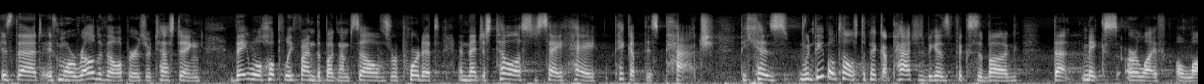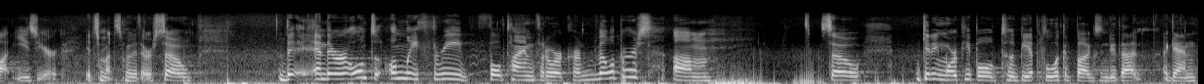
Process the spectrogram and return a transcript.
is that if more RHEL developers are testing, they will hopefully find the bug themselves, report it, and then just tell us to say, hey, pick up this patch. Because when people tell us to pick up patches because it fixes a bug, that makes our life a lot easier. It's much smoother. So the, and there are only three full-time Fedora kernel developers. Um, so getting more people to be able to look at bugs and do that, again,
